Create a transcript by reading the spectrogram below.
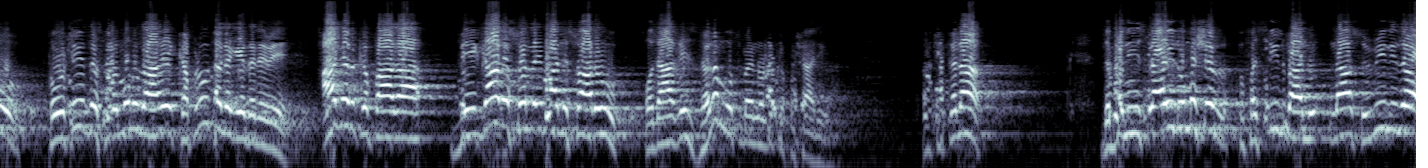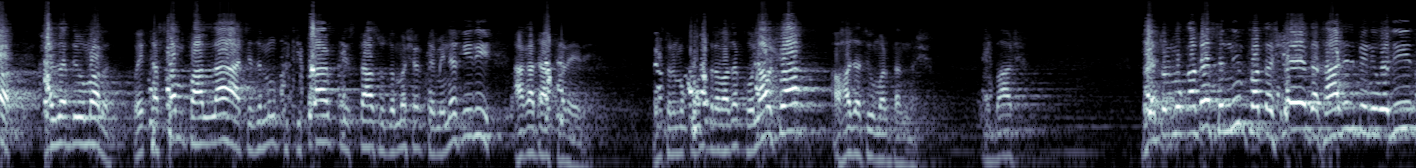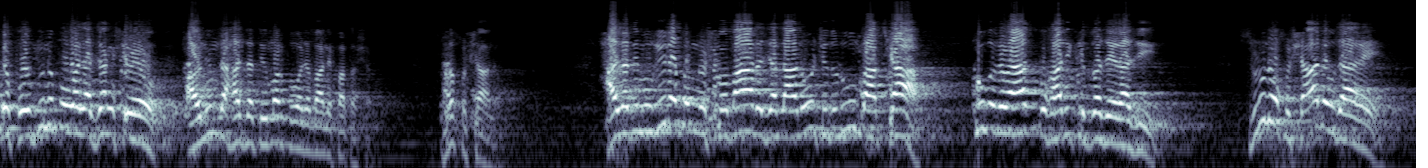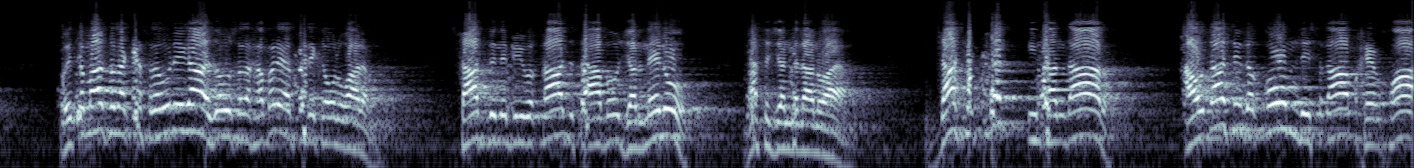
ټوټه د سلمنو داغه کپړو ته لګیدلې وې اگر که پاغا بیکار سلیمان سوارو خداغه ظلم مطمئن ورته خوشالي کله د بنی اسرائیل مشر په فصیل باندې لاس ویل دا حضرت عمر وې قسم په الله چې زموږ په کتاب کې تاسو د مشر کمی نه کیدی هغه دا کړی دی بیت المقدس دروازه کولاو شو او حضرت عمر دن نشو باش بیت المقدس نیم فتح شو د خالد بن ولید د فوجونو په وجه جنگ شوی او نیم د حضرت عمر په وجه باندې فتح شو زه خوشاله حضرت مغیره بن شعبہ رضی الله عنه چې د روم بادشاہ کوم روایت بخاری کې دوه ځای راځي سړونو خوشاله وداغه وې ته ما سره کس راولېګا زه سره خبره اترې کول غواړم صاحب د نبی وقاد صحابو جرنیلو داس جنرالانو آیا دا سکت ایماندار او دا سه د قوم د اسلام خیرخوا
